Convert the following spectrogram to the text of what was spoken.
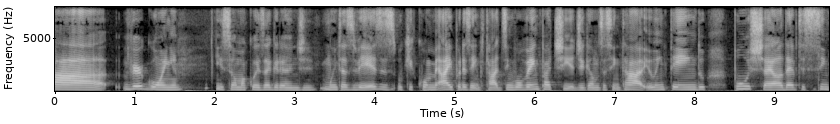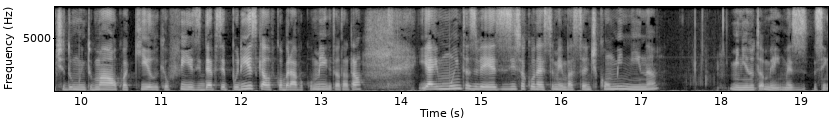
A vergonha, isso é uma coisa grande. Muitas vezes o que come. Aí, por exemplo, tá, desenvolver empatia. Digamos assim, tá, eu entendo, puxa, ela deve ter se sentido muito mal com aquilo que eu fiz e deve ser por isso que ela ficou brava comigo, tal, tal, tal. E aí, muitas vezes, isso acontece também bastante com menina menino também, mas assim,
